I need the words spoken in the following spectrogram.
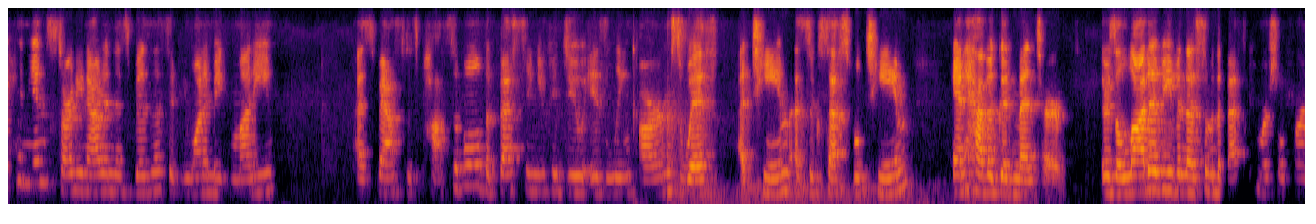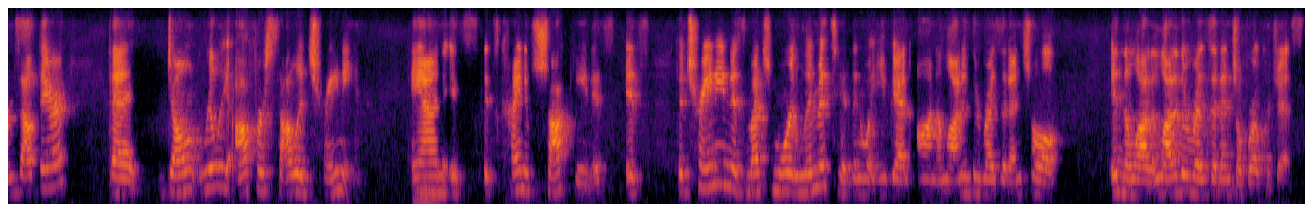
opinion, starting out in this business, if you want to make money as fast as possible, the best thing you could do is link arms with a team, a successful team, and have a good mentor. There's a lot of even though some of the best commercial firms out there that don't really offer solid training. And it's it's kind of shocking. It's it's the training is much more limited than what you get on a lot of the residential in the lot a lot of the residential brokerages.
